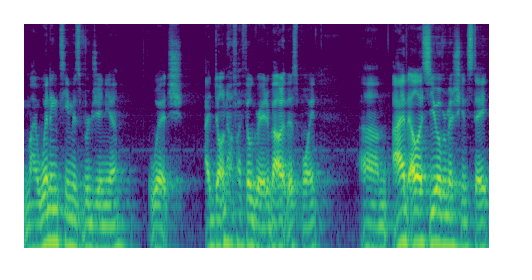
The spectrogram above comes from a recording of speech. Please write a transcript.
my winning team is Virginia, which I don't know if I feel great about at this point. Um, I have LSU over Michigan State.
